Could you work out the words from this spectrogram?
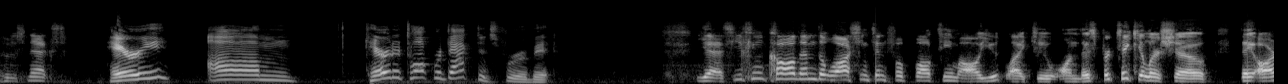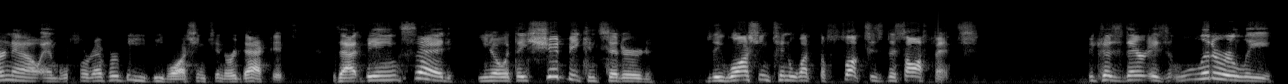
Who's next? Harry, um, care to talk redacteds for a bit? Yes, you can call them the Washington football team all you'd like to. On this particular show, they are now and will forever be the Washington Redacted. That being said, you know what they should be considered? The Washington what the fucks is this offense? Because there is literally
